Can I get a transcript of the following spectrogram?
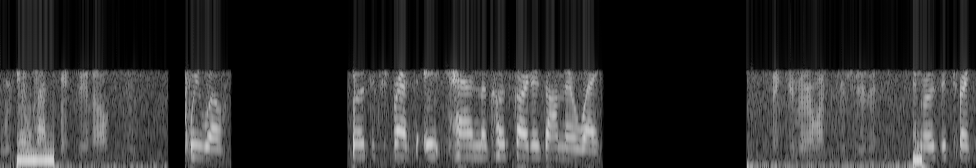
we're trying to maintain altitude? We will. Rose Express 810, the Coast Guard is on their way. Thank you very much. Appreciate it. And Rose Express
